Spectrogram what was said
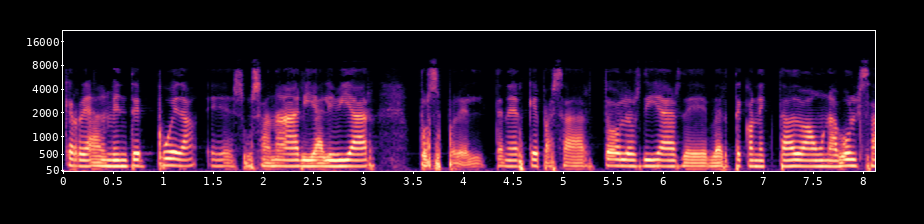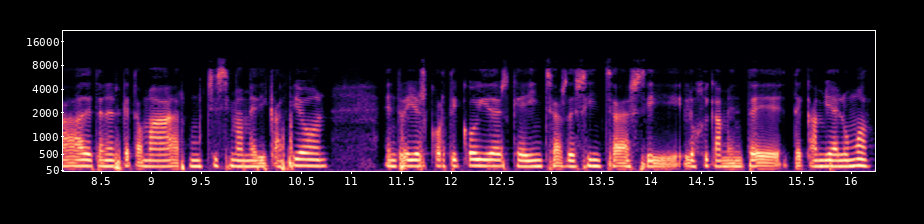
que realmente pueda eh, subsanar y aliviar pues por el tener que pasar todos los días de verte conectado a una bolsa, de tener que tomar muchísima medicación, entre ellos corticoides que hinchas, deshinchas y lógicamente te cambia el humor.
